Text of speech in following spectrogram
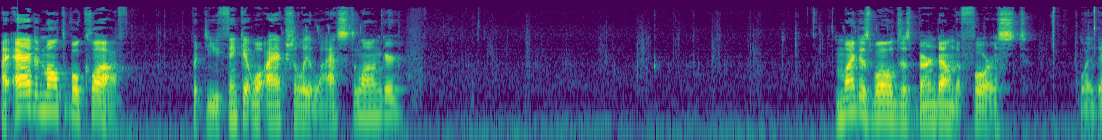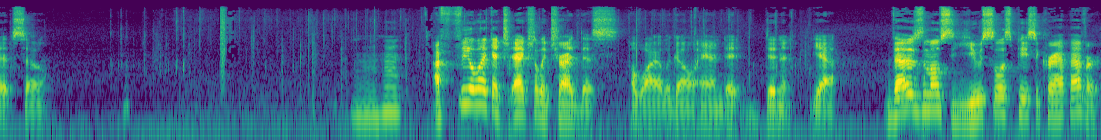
I added multiple cloth, but do you think it will actually last longer? Might as well just burn down the forest with it, so... Mm hmm I feel like I actually tried this a while ago, and it didn't... Yeah. That is the most useless piece of crap ever.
